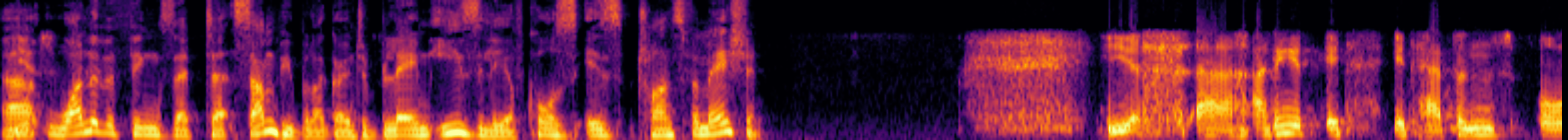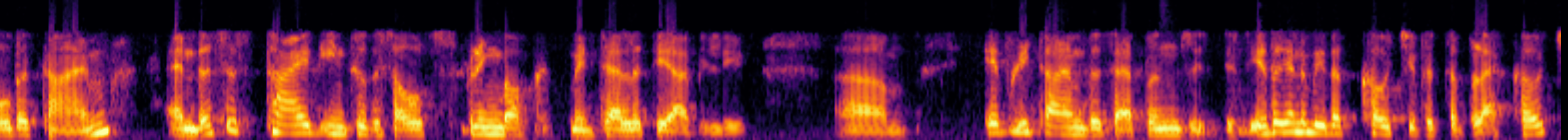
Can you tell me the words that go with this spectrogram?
uh, Yes. one of the things that uh, some people are going to blame easily, of course, is transformation. Yes, uh, I think it, it, it happens all the time. And this is tied into this whole Springbok mentality, I believe. Um, every time this happens, it's either going to be the coach if it's a black coach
